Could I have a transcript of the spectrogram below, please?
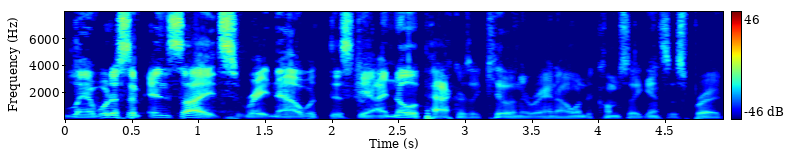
Lamb, what are some insights right now with this game? I know the Packers are killing it right now when it comes to against the spread.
